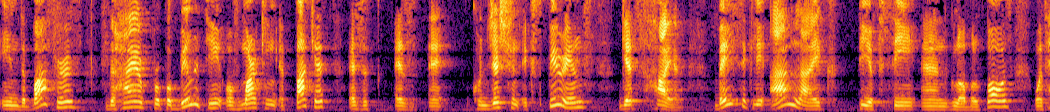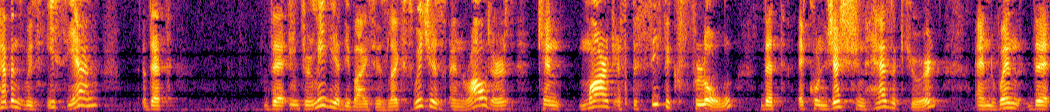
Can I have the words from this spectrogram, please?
in the buffers, the higher probability of marking a packet as a, as a congestion experience gets higher. Basically, unlike PFC and global pause, what happens with ECN that the intermediate devices like switches and routers can mark a specific flow that a congestion has occurred and when the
